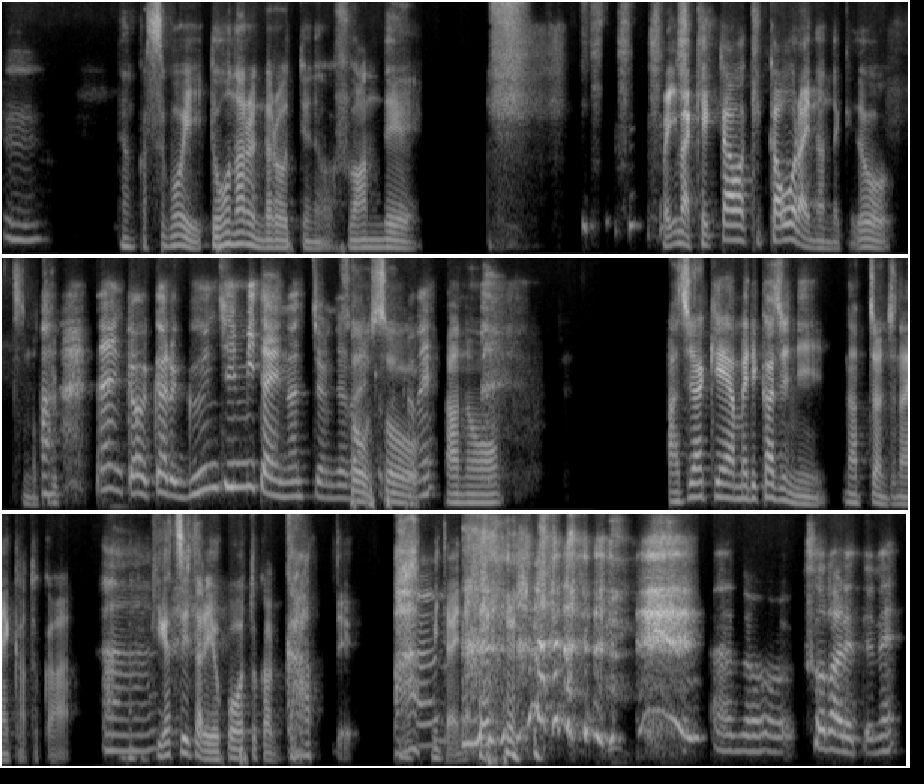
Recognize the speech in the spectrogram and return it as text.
うん。なんかすごいどうなるんだろうっていうのが不安でまあ 今結果は結果オーライなんだけどそのあなんかわかる。軍人みたいになっちゃうんじゃないそうそうかとかね。あのアジア系アメリカ人になっちゃうんじゃないかとかあ気がついたら横とかガーってあみたいな あの、そられてね。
